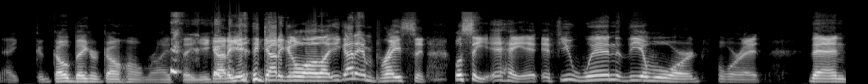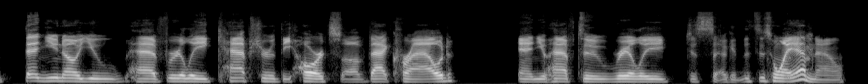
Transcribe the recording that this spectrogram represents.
hey, go big or go home, right? You gotta you gotta go all out. You gotta embrace it. We'll see. Eh, hey, if you win the award for it, then then you know you have really captured the hearts of that crowd, and you have to really just say, okay, this is who I am now.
